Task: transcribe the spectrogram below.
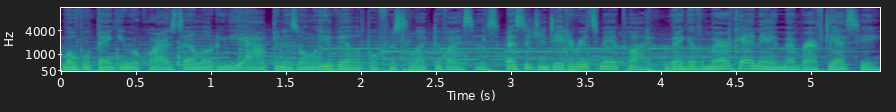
Mobile banking requires downloading the app and is only available for select devices. Message and data rates may apply. Bank of America and a member FDIC.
